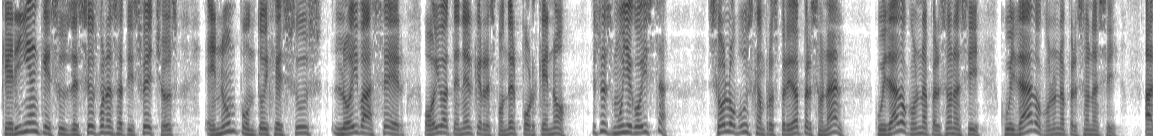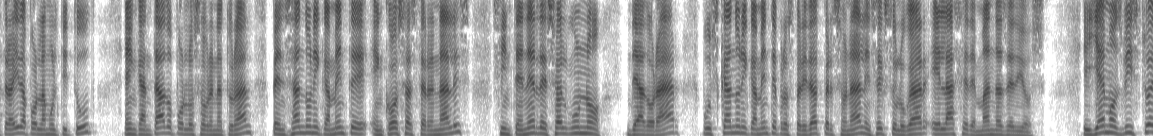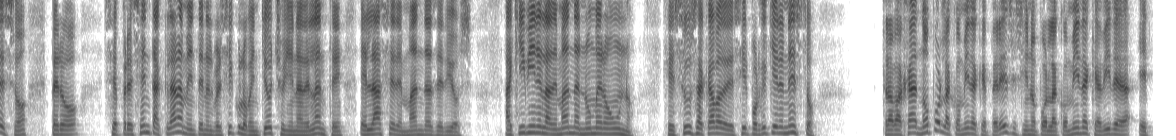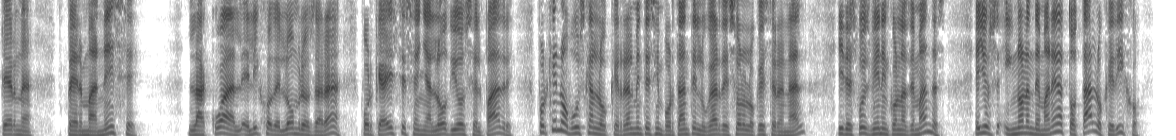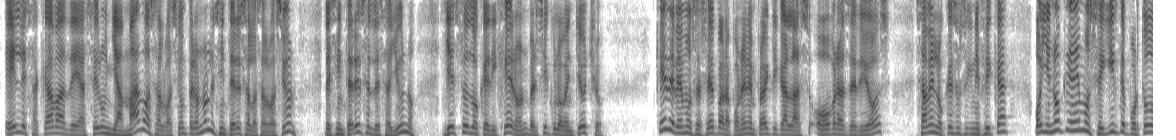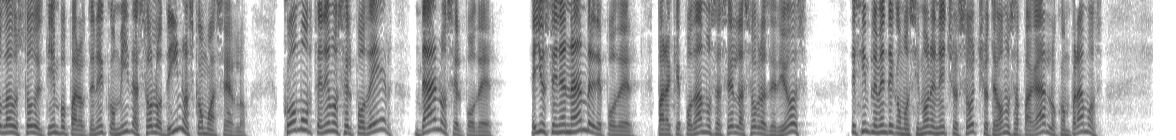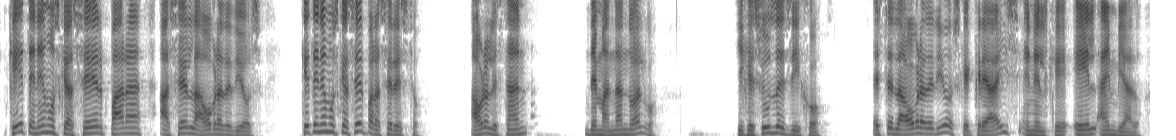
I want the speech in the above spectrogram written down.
Querían que sus deseos fueran satisfechos en un punto y Jesús lo iba a hacer o iba a tener que responder ¿por qué no? Eso es muy egoísta. Solo buscan prosperidad personal. Cuidado con una persona así, cuidado con una persona así, atraída por la multitud, encantado por lo sobrenatural, pensando únicamente en cosas terrenales, sin tener deseo alguno de adorar, buscando únicamente prosperidad personal. En sexto lugar, él hace demandas de Dios. Y ya hemos visto eso, pero se presenta claramente en el versículo 28 y en adelante, él hace demandas de Dios. Aquí viene la demanda número uno. Jesús acaba de decir, ¿por qué quieren esto? Trabajad no por la comida que perece, sino por la comida que a vida eterna permanece, la cual el Hijo del Hombre os dará, porque a éste señaló Dios el Padre. ¿Por qué no buscan lo que realmente es importante en lugar de solo lo que es terrenal? Y después vienen con las demandas. Ellos ignoran de manera total lo que dijo. Él les acaba de hacer un llamado a salvación, pero no les interesa la salvación, les interesa el desayuno. Y esto es lo que dijeron, versículo 28. ¿Qué debemos hacer para poner en práctica las obras de Dios? ¿Saben lo que eso significa? Oye, no queremos seguirte por todos lados todo el tiempo para obtener comida, solo dinos cómo hacerlo. ¿Cómo obtenemos el poder? Danos el poder. Ellos tenían hambre de poder para que podamos hacer las obras de Dios. Es simplemente como Simón en Hechos 8, te vamos a pagar, lo compramos. ¿Qué tenemos que hacer para hacer la obra de Dios? ¿Qué tenemos que hacer para hacer esto? Ahora le están demandando algo. Y Jesús les dijo, esta es la obra de Dios, que creáis en el que Él ha enviado.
